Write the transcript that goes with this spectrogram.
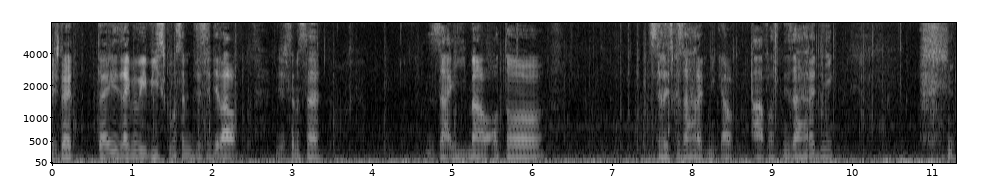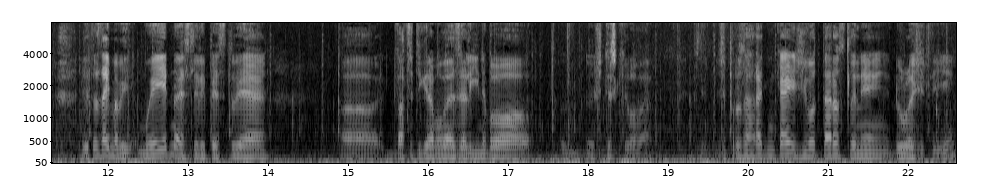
Takže to je, to je i zajímavý výzkum, jsem kdysi dělal, že jsem se zajímal o to z hlediska zahradníka a vlastně zahradník je to zajímavý. Mu je jedno, jestli vypěstuje uh, 20 gramové zelí nebo 4 kilové. Že pro zahradníka je život té rostliny důležitý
